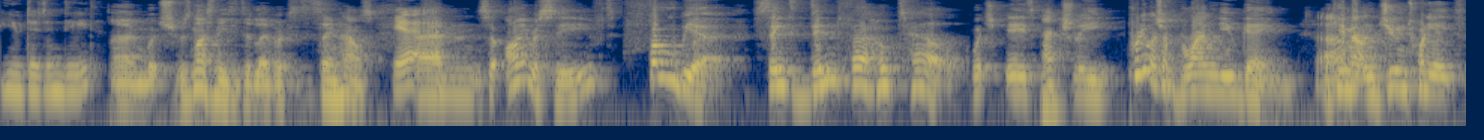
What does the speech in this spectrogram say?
You did indeed. um, which was nice and easy to deliver because it's the same house. Yeah. Um, so I received Phobia. St. Dinfna Hotel, which is actually pretty much a brand new game. It Ah. came out on June 28th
